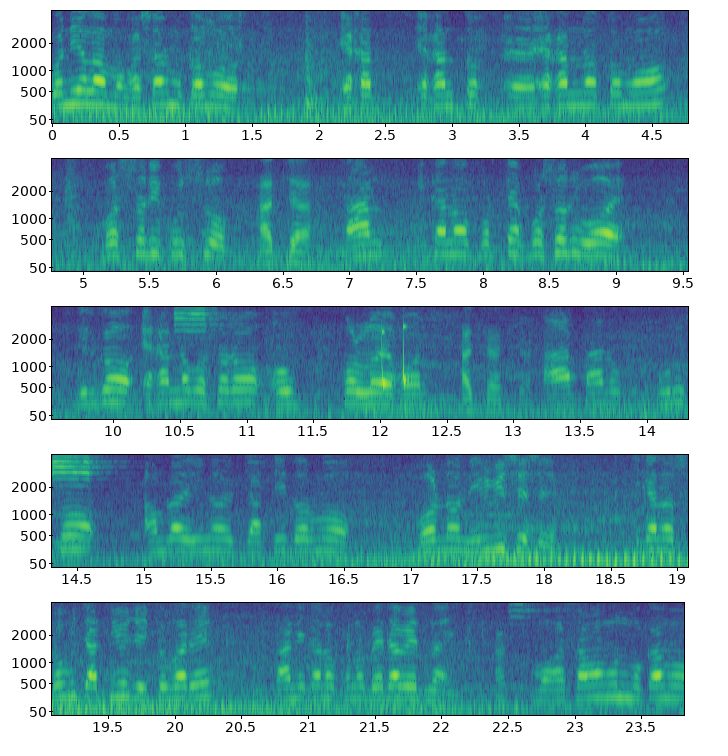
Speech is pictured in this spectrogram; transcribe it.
গনিয়ালা মহাসার মুকামর একান্ত একান্নতম বৎসরিক উৎসব। আচ্ছা। তার এখানে প্রত্যেক বছরও হয়। দীর্ঘ একান্ন বছরও ও পড়ল এখন। আচ্ছা আচ্ছা। আর তার পুরুষও আমরা জাতি ধর্ম বর্ণ নির্বিশেষে। এখানে সব জাতীয় যেতে পারে। তার এখানে কোনো ভেদাভেদ নাই। আচ্ছা। মহাসামামুন মোকামো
